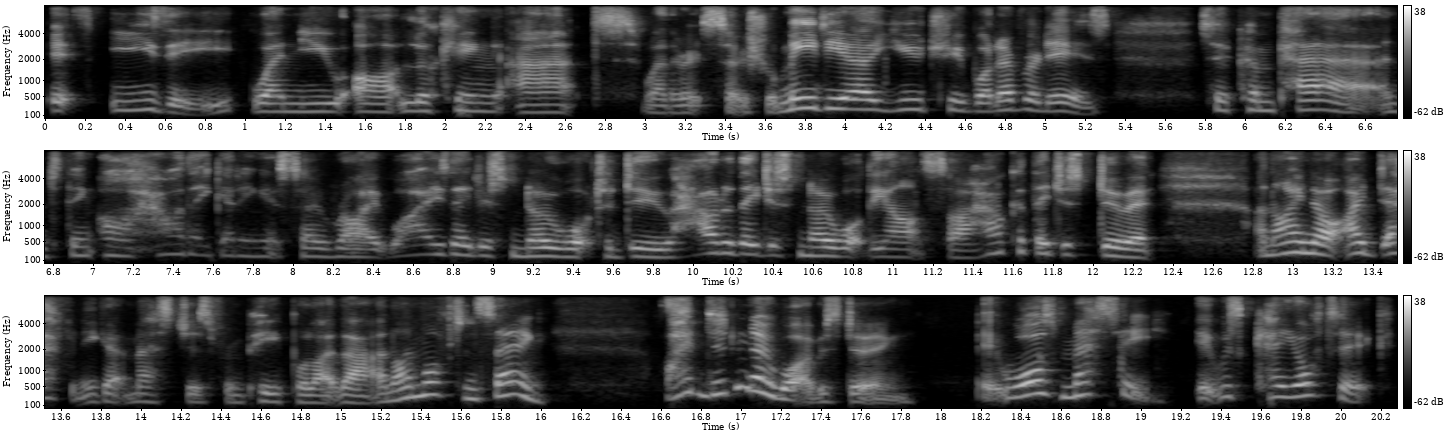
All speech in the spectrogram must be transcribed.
it's easy when you are looking at whether it's social media, YouTube, whatever it is, to compare and to think, oh, how are they getting it so right? Why do they just know what to do? How do they just know what the answers are? How could they just do it? And I know I definitely get messages from people like that. And I'm often saying, I didn't know what I was doing. It was messy, it was chaotic.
